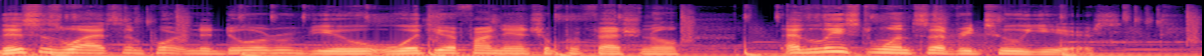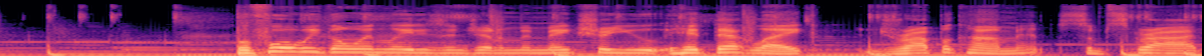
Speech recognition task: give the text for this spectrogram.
This is why it's important to do a review with your financial professional at least once every two years. Before we go in, ladies and gentlemen, make sure you hit that like, drop a comment, subscribe,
